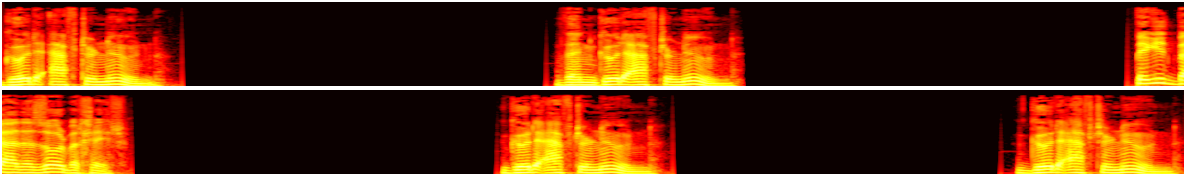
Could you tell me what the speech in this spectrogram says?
Good afternoon. Then good afternoon. بگید بعد از ظهر به خیر Good afternoon. Good afternoon.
